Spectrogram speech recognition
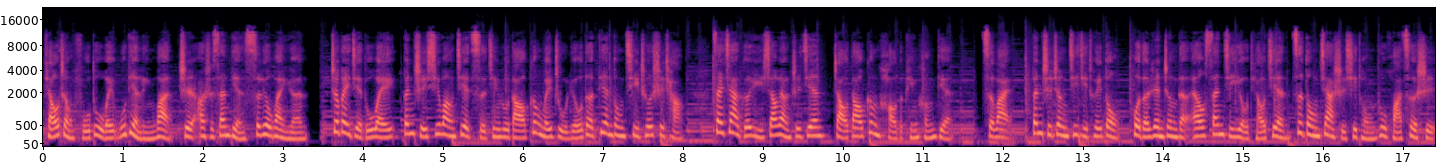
调整幅度为五点零万至二十三点四六万元。这被解读为奔驰希望借此进入到更为主流的电动汽车市场，在价格与销量之间找到更好的平衡点。此外，奔驰正积极推动获得认证的 L 三级有条件自动驾驶系统入华测试，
